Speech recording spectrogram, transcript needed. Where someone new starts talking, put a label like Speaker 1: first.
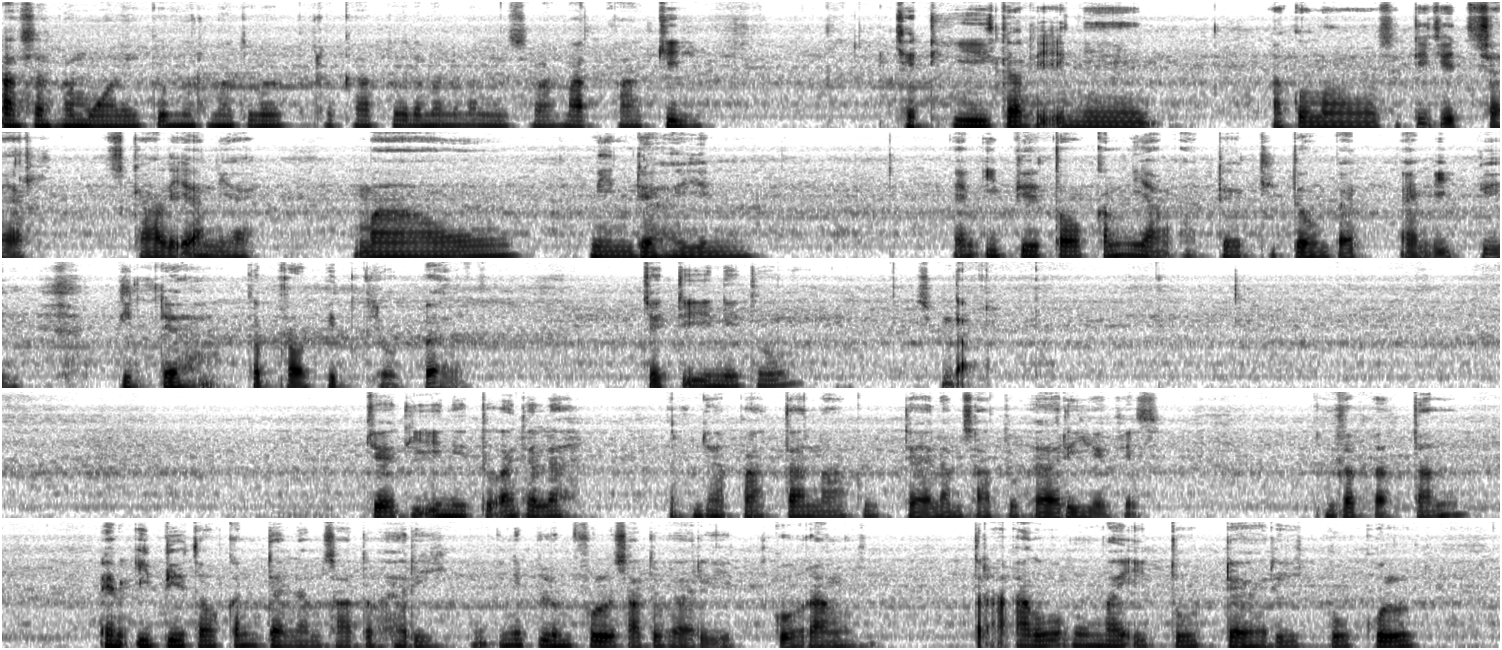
Speaker 1: Assalamualaikum warahmatullahi wabarakatuh teman-teman. Selamat pagi. Jadi kali ini aku mau sedikit share sekalian ya. Mau mindahin MIB token yang ada di dompet MIB pindah ke profit global. Jadi ini tuh sebentar jadi ini tuh adalah pendapatan aku dalam satu hari ya guys. Pendapatan MIB token dalam satu hari. Ini belum full satu hari. Kurang ter aku mulai itu dari pukul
